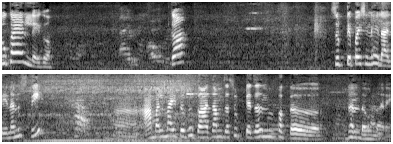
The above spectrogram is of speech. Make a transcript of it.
तू काय आणलंय ग? का? सुट्टे पैसे न्यायला आले ना नुसती? आम्हाला माहितच होतं आज आमचा सुट्ट्याचा फक्त धंदा होणार आहे.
